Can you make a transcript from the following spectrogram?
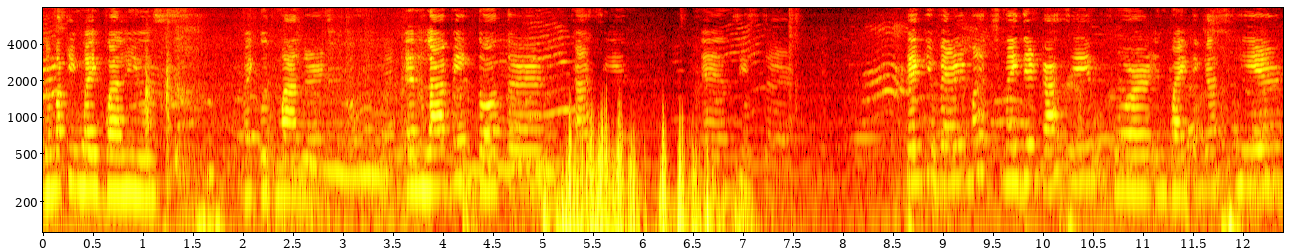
lumaking may values, may good manners, and loving daughter, cousin, and sister. Thank you very much, my dear cousin, for inviting us here,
